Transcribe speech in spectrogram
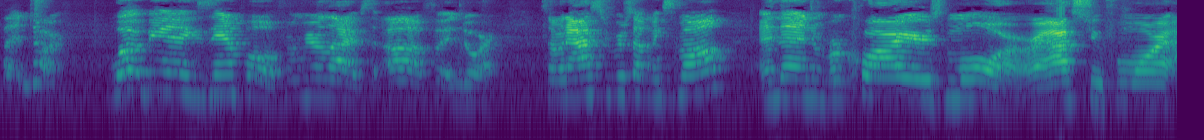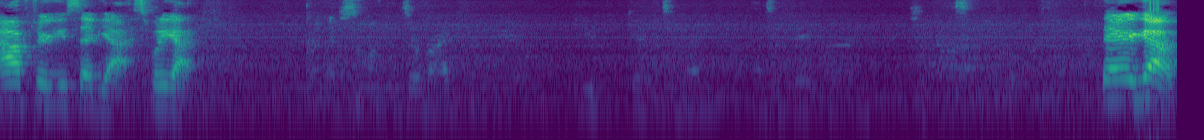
Foot and door. What would be an example from your lives of foot and door? Someone asks you for something small and then requires more or asks you for more after you said yes. What do you got? If someone needs a ride from you, you give it to them as a favor and they keep asking you over. There you go.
